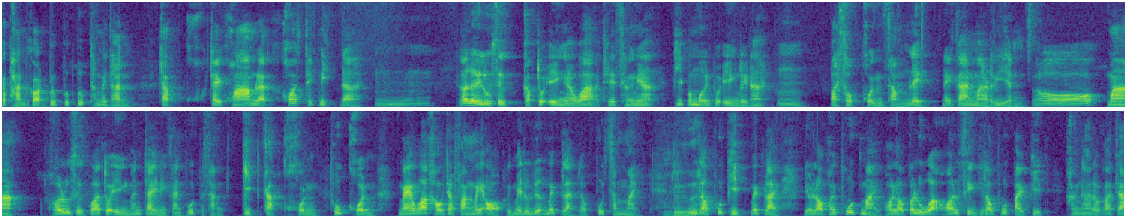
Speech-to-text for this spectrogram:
ก็ผ่านไปก่อนปุ๊บปุ๊บปุ๊บทำไม่ทัน จับ ใจความและข้อเทคนิคได้อืมก็เลยรู้สึกกับตัวเองอะว่าเทสครั้งเนี้ย พี่ประเมินตัวเองเลยนะอืมประสบผลสำเร็จในการมาเรียนโอ้มาก เพราะรู้สึกว่าตัวเองมั่นใจในการพูดภาษาอังกฤษกับคนทุกคน แม้ว่าเขาจะฟังไม่ออกหรือไม่รู้เรื่องไม่เป็นไรเราพูดซ้ำใหม่ หรือเราพูดผิดไม่เป็นไรเดี๋ยวเราค่อยพูดใหม่ เพราะเราก็รู้ว่าอ๋อสิ่งที่เราพูดไปผิด ครั้งหน้าเราก็จะ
